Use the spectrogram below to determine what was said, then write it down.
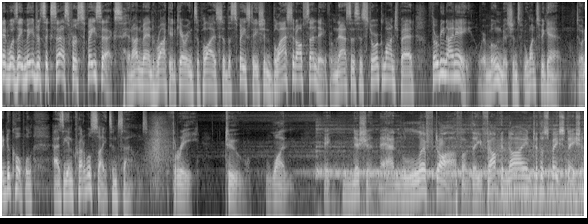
It was a major success for SpaceX. An unmanned rocket carrying supplies to the space station blasted off Sunday from NASA's historic launch pad 39A, where moon missions once began. Tony Dokoupil has the incredible sights and sounds. Three, two, one ignition and liftoff of the Falcon 9 to the space station.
